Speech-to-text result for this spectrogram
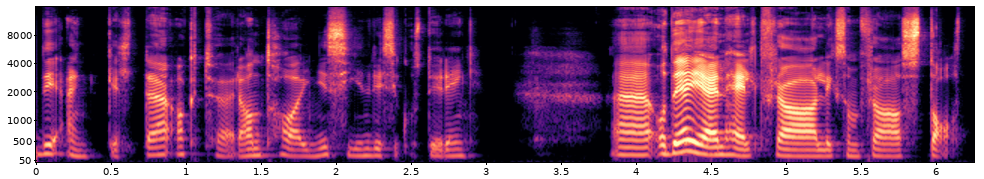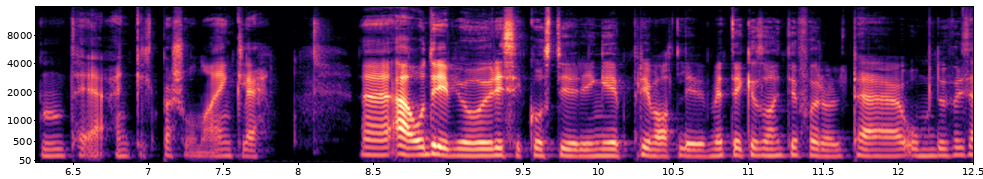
de enkelte aktørene ta inn i sin risikostyring. Eh, og det gjelder helt fra, liksom, fra staten til enkeltpersoner, egentlig. Jeg jeg driver jo risikostyring i privatlivet mitt ikke sant, i forhold til om du f.eks.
